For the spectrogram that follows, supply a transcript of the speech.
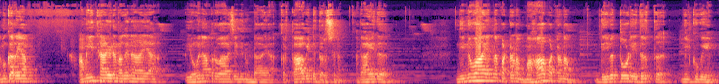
നമുക്കറിയാം അമീതായുടെ മകനായ യോന പ്രവാചകനുണ്ടായ കർത്താവിന്റെ ദർശനം അതായത് നിനുവ എന്ന പട്ടണം മഹാപട്ടണം ദൈവത്തോട് എതിർത്ത് നിൽക്കുകയും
